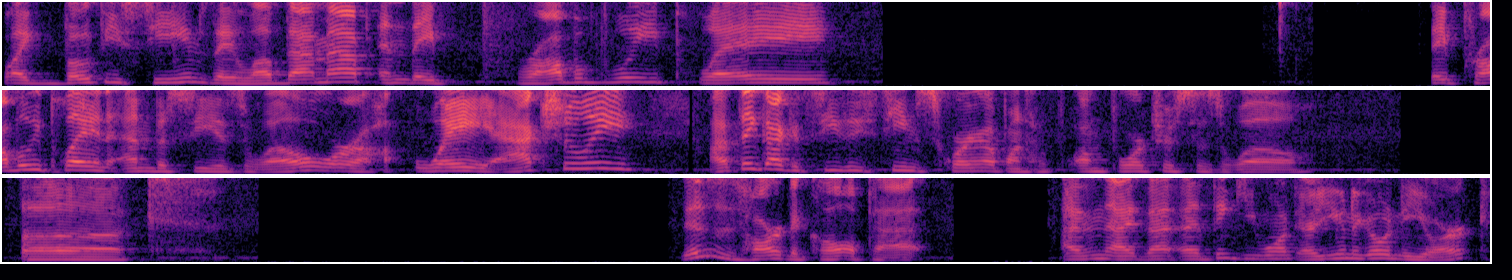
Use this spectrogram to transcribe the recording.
like both these teams, they love that map and they probably play they probably play an embassy as well or a way actually I think I could see these teams squaring up on on Fortress as well. Fuck. This is hard to call, Pat. I think I, I think you want. Are you gonna go to New York?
